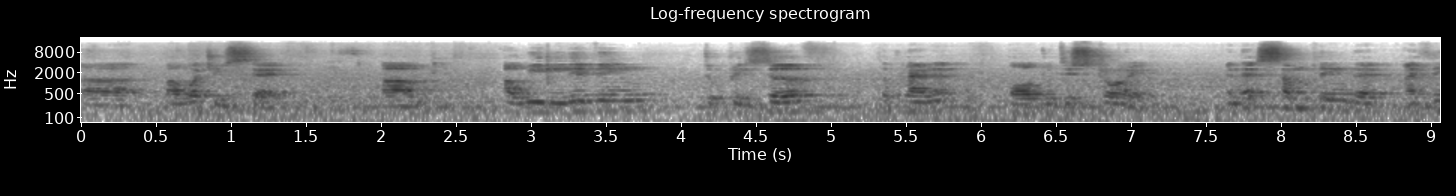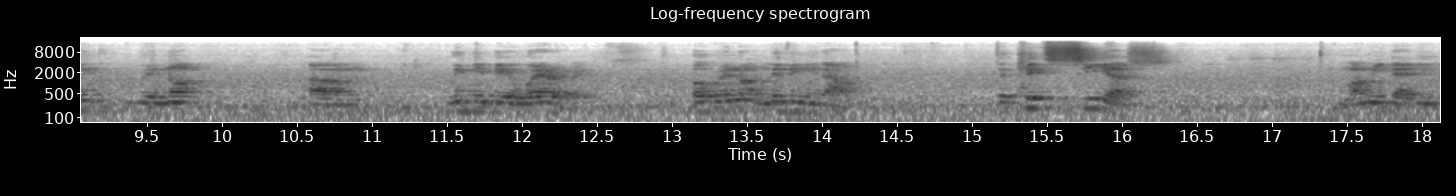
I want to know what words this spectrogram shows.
uh, about what you said, um, are we living to preserve the planet or to destroy it? And that's something that I think we're not. Um, we may be aware of it, but we're not living it out. The kids see us mommy, daddy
